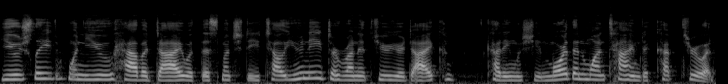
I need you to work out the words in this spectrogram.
Usually when you have a die with this much detail, you need to run it through your die cutting machine more than one time to cut through it.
